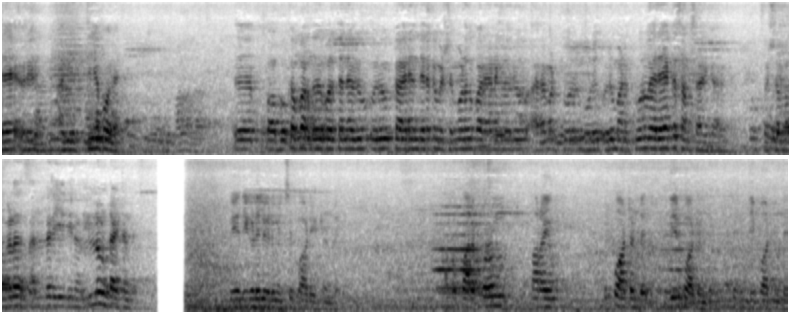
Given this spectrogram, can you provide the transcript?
എന്റെ ഒരു അനിയത്തിയെ പോലെ. ബാബുക്കെ പറഞ്ഞതുപോലെ തന്നെ ഒരു ഒരു കാര്യം എന്തെങ്കിലുമൊക്കെ വിഷമങ്ങളൊക്കെ പറയുകയാണെങ്കിൽ ഒരു അരമണിക്കൂർ കൂടി ഒരു മണിക്കൂർ വരെയൊക്കെ സംസാരിക്കാറുണ്ട്. വിഷമങ്ങൾ നല്ല രീതിയിൽ എല്ലാം ഉണ്ടായിട്ടുണ്ട്. വേദികളിൽ ഒരുമിച്ച് പാടിയിട്ടുണ്ട്. അപ്പോൾ പലപ്പോഴും പറയും ഒരു പാട്ടുണ്ട് പുതിയൊരു പാട്ടുണ്ട് ഹിന്ദി പാട്ടുണ്ട്.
